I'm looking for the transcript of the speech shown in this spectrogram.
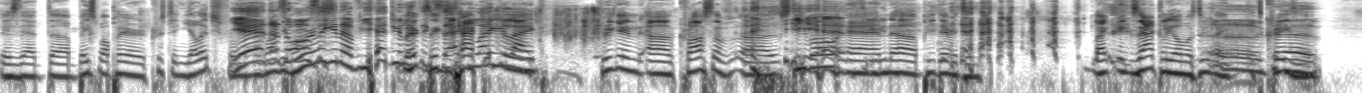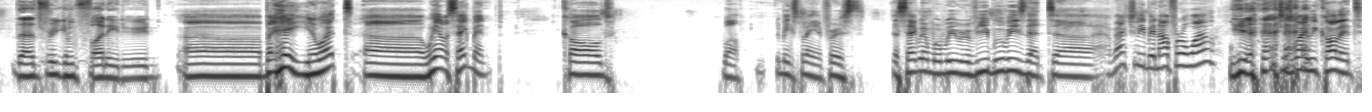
is that uh, baseball player Christian Yelich from yeah, the that's Milwaukee what I was thinking of. Yeah, dude, looks, looks exactly, exactly, like like, him. Freaking uh, cross of uh, Steve-O Yes, and uh, Pete Davidson. like exactly almost, dude. Like Oh, it's crazy. crap. That's freaking funny, dude. Uh, but hey, you know what? Uh, we have a segment called. Well, let me explain it first. A segment where we review movies that uh, have actually been out for a while, Yeah. which is why we call it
